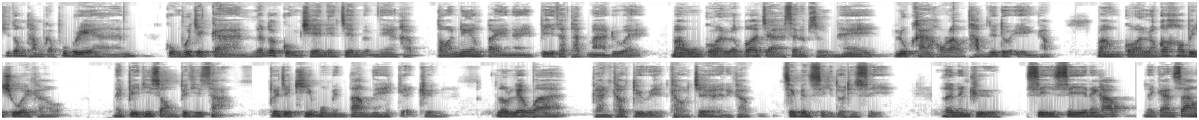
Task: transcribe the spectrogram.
ที่ต้องทำกับผู้บริหาร กลุ่มผู้จัดการ แล้วก็กลุ่มเชนเอเจนต์แบบนี้ครับ ต่อเนื่องไปในปีถัดๆมาด้วย บางองค์กรเราก็จะสนับสนุนให้ลูกค้าของเราทำด้วยตัวเองครับ บางองค์กรเราก็เข้าไปช่วยเขาในปีที่ 2 ปีที่ 3 เพื่อจะคีบโมเมนตัมนี้ให้เกิดขึ้น เราเรียกว่าการ cultivate culture นะครับ ซึ่งเป็น 4 ตัวที่ 4 และนั่นคือ 4C นะครับในการสร้างอ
